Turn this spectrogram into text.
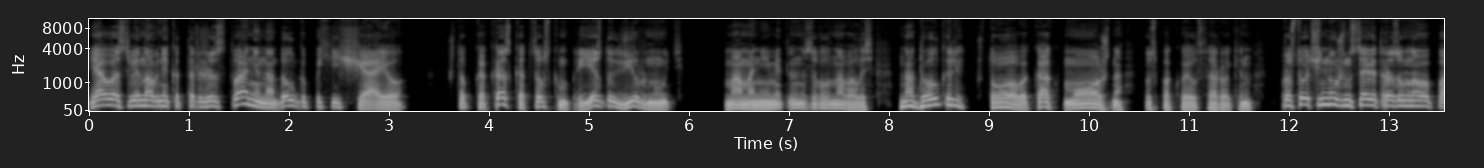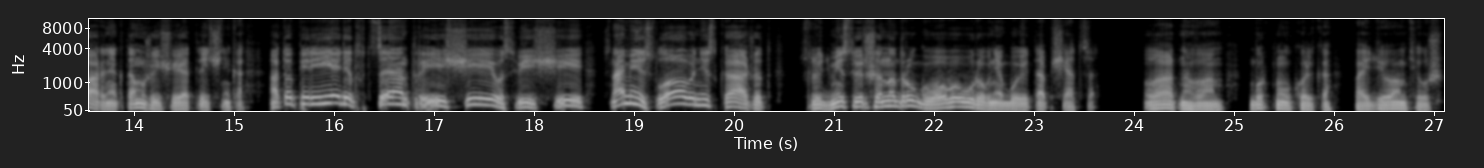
я у вас виновника торжества ненадолго похищаю, чтоб как раз к отцовскому приезду вернуть». Мама немедленно заволновалась. «Надолго ли?» «Что вы, как можно?» — успокоил Сорокин. «Просто очень нужен совет разумного парня, к тому же еще и отличника. А то переедет в центр, ищи его, свищи, с нами и слова не скажет. С людьми совершенно другого уровня будет общаться». «Ладно вам», — буркнул Колька. «Пойдемте уж».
